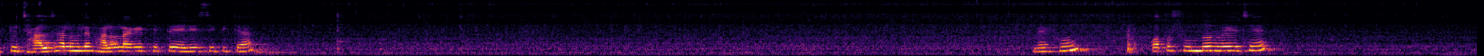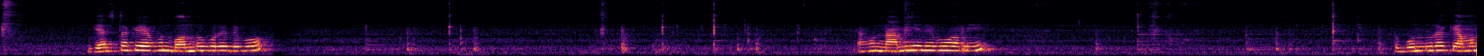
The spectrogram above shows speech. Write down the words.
একটু ঝাল ঝাল হলে ভালো লাগে খেতে এই রেসিপিটা দেখুন কত সুন্দর হয়েছে। গ্যাসটাকে এখন বন্ধ করে দেব। এখন নামিয়ে নেব আমি। তো বন্ধুরা, কেমন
